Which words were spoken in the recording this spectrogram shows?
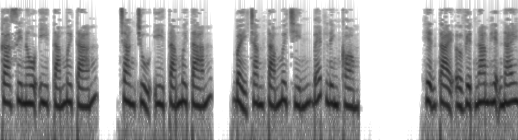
Casino e Y88, trang chủ e Y88, 789bet.com Hiện tại ở Việt Nam hiện nay,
